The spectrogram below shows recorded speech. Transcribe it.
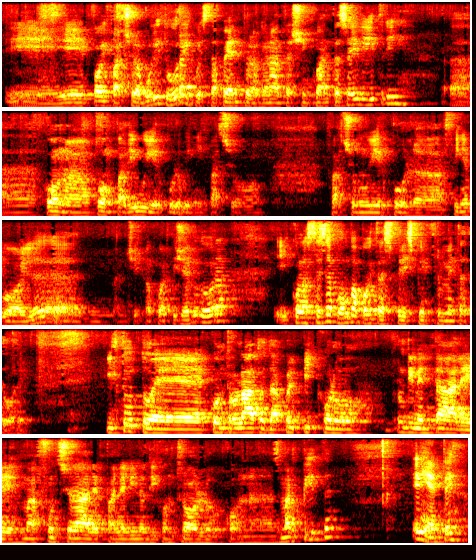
e poi faccio la pulitura in questa pentola che è un'altra 56 litri eh, con una pompa di Whirlpool, quindi faccio, faccio un Whirlpool a fine boil, eh, circa un quarticello d'ora, e con la stessa pompa poi trasferisco in fermentatore. Il tutto è controllato da quel piccolo rudimentale ma funzionale pannellino di controllo con SmartPid e niente,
